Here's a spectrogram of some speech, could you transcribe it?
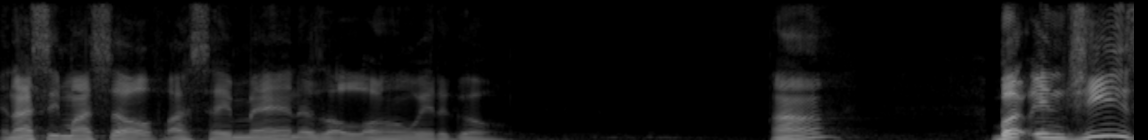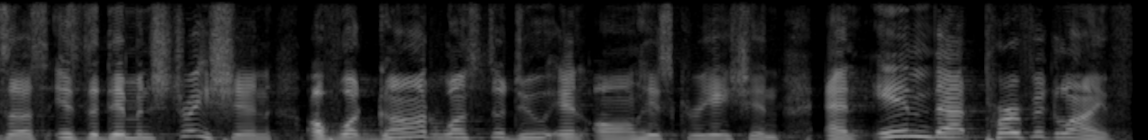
and I see myself, I say, man, there's a long way to go. Huh? But in Jesus is the demonstration of what God wants to do in all his creation. And in that perfect life,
